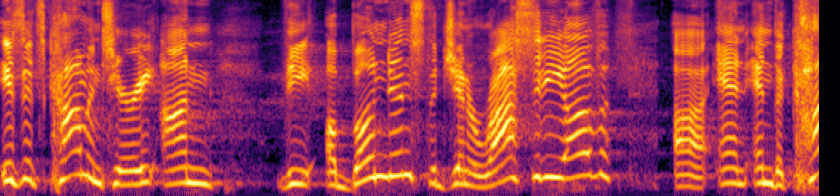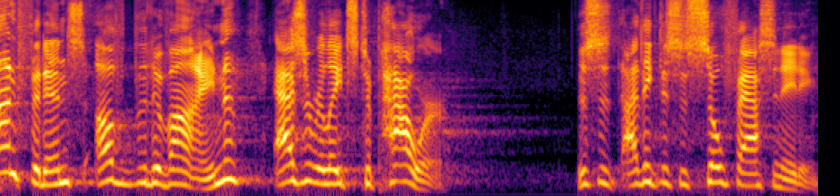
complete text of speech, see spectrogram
is its commentary on the abundance, the generosity of, uh, and, and the confidence of the divine as it relates to power. This is, I think this is so fascinating.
